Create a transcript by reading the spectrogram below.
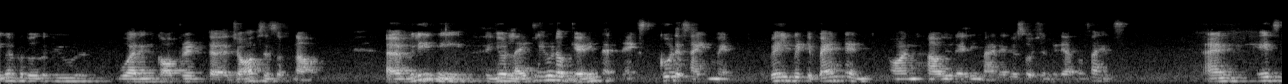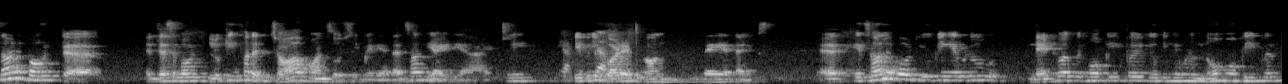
even for those of you who are in corporate uh, jobs as of now, uh, believe me, your likelihood of getting the next good assignment will be dependent on how you really manage your social media profiles. And it's not about uh, just about looking for a job on social media. That's not the idea. Actually, yeah. people have got it wrong many times it's all about you being able to network with more people, you being able to know more people,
